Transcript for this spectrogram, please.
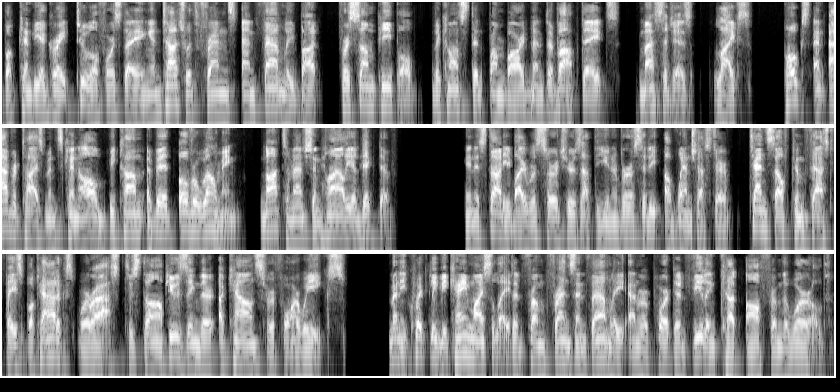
Facebook can be a great tool for staying in touch with friends and family but, for some people, the constant bombardment of updates, messages, likes, pokes and advertisements can all become a bit overwhelming, not to mention highly addictive. In a study by researchers at the University of Winchester, 10 self-confessed Facebook addicts were asked to stop using their accounts for four weeks. Many quickly became isolated from friends and family and reported feeling cut off from the world.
